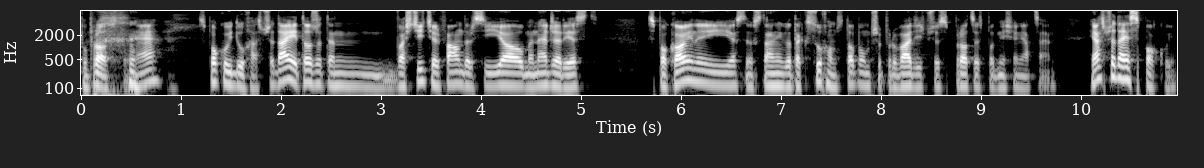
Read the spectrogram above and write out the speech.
Po prostu, nie? Spokój ducha. Sprzedaję to, że ten właściciel, founder, CEO, menedżer jest spokojny i jestem w stanie go tak suchą stopą przeprowadzić przez proces podniesienia cen. Ja sprzedaję spokój.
